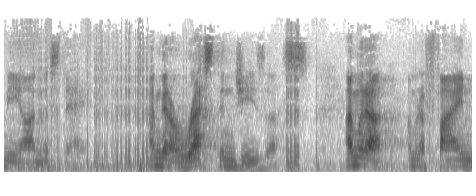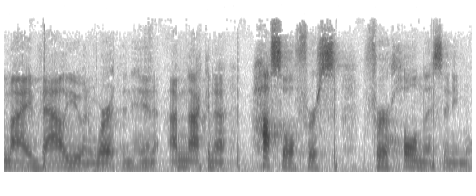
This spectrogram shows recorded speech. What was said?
me on this day. I'm going to rest in Jesus. I'm going to, I'm going to find my value and worth in Him. I'm not going to hustle for, for wholeness anymore.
